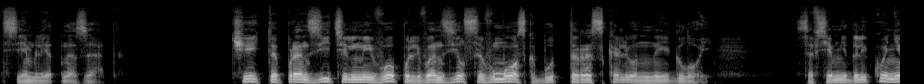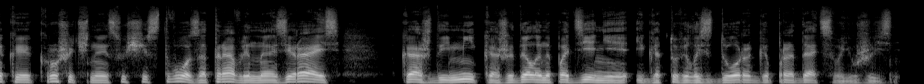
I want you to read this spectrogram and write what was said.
семь лет назад? Чей-то пронзительный вопль вонзился в мозг, будто раскаленной иглой. Совсем недалеко некое крошечное существо, затравленное, озираясь, каждый миг ожидало нападения и готовилось дорого продать свою жизнь.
